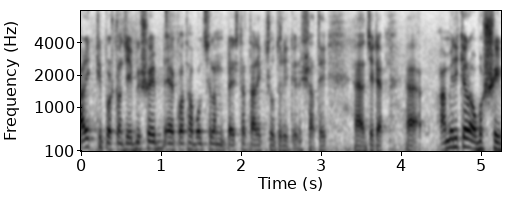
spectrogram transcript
আরেকটি প্রশ্ন যে বিষয়ে কথা বলছিলাম ব্যারিস্টার তারেক চৌধুরীর সাথে যেটা আমেরিকার অবশ্যই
